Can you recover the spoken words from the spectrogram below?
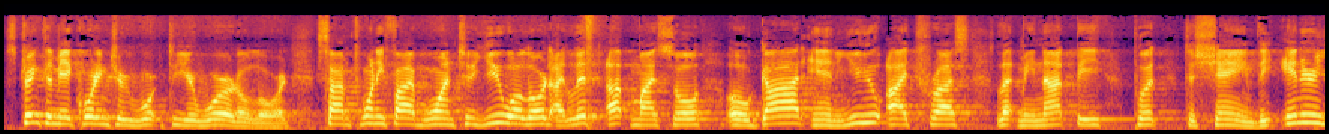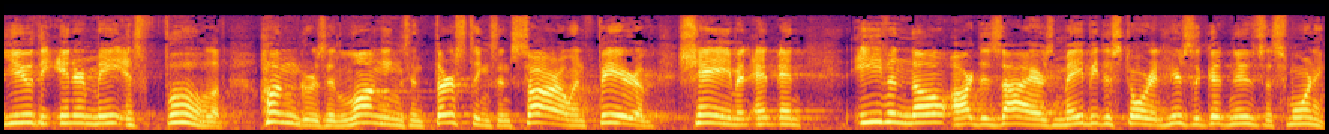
Strengthen me according to, to your word, O Lord. Psalm 25, 1. To you, O Lord, I lift up my soul. O God, in you I trust. Let me not be put to shame. The inner you, the inner me is full of hungers and longings and thirstings and sorrow and fear of shame. And, and, and even though our desires may be distorted, here's the good news this morning.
